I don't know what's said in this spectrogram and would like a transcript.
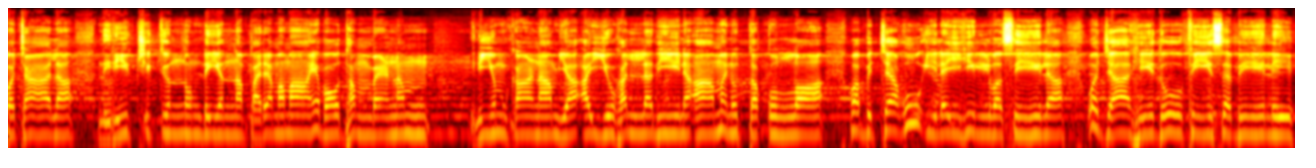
വതആല നിരീക്ഷിക്കുന്നുണ്ട് എന്ന പരമമായ ബോധം വേണം ഇനിയും കാണാം. യാ അയ്യുഹല്ലദീന ആമനുത്തഖുല്ലാ വബ്തഗൂ ഇലൈഹിൽ വസീല വജാഹിദു ഫീ സബീലി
